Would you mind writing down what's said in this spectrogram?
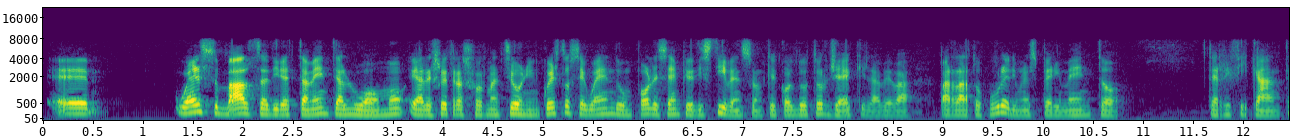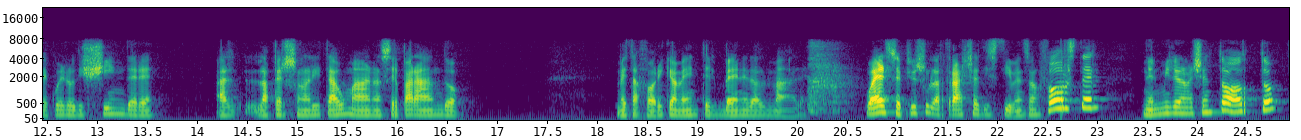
Eh, Wells balza direttamente all'uomo e alle sue trasformazioni, in questo seguendo un po' l'esempio di Stevenson, che col dottor Jekyll aveva parlato pure di un esperimento terrificante, quello di scindere la personalità umana separando metaforicamente il bene dal male. Wells è più sulla traccia di Stevenson. Forster nel 1908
